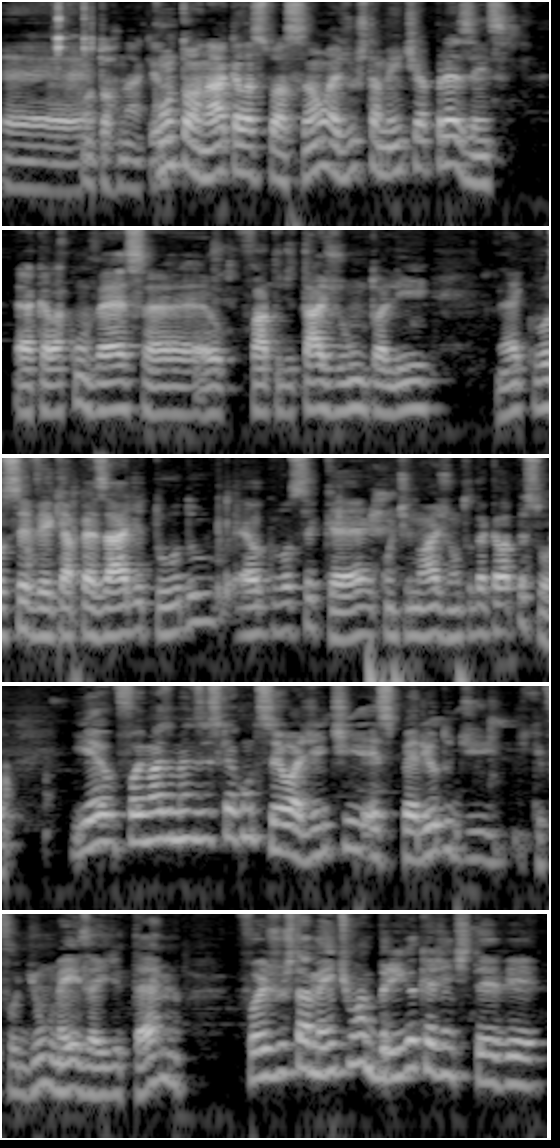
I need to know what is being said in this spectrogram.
é, Contornar contornar aquela situação é justamente a presença. É aquela conversa, é o fato de estar junto ali, né? Que você vê que apesar de tudo, é o que você quer, continuar junto daquela pessoa. E eu, foi mais ou menos isso que aconteceu. A gente, esse período de que foi de um mês aí de término, foi justamente uma briga que a gente teve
